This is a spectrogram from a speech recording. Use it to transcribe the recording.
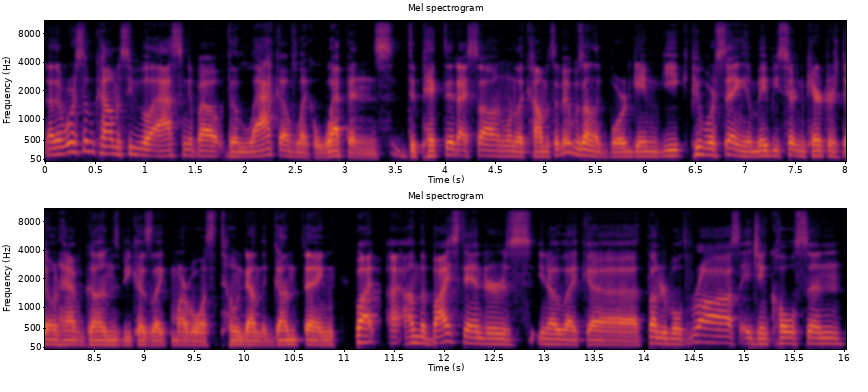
Now there were some comments people asking about the lack of like weapons depicted. I saw in one of the comments, it was on like Board Game Geek. People were saying you know, maybe certain characters don't have guns because like Marvel wants to tone down the gun thing. But uh, on the bystanders, you know, like uh, Thunderbolt Ross, Agent Coulson,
